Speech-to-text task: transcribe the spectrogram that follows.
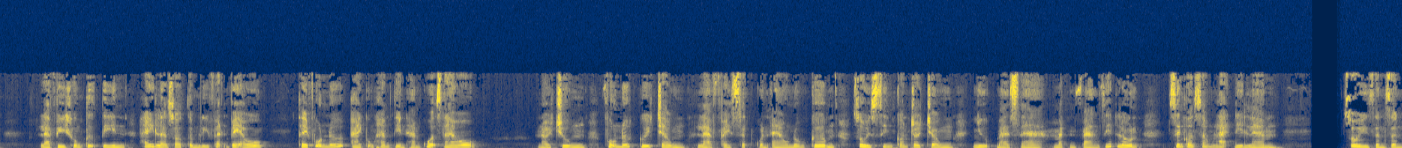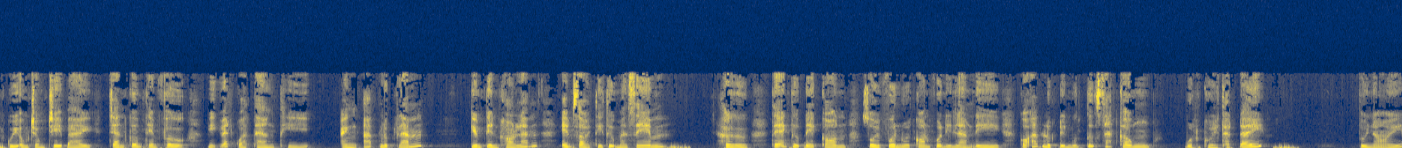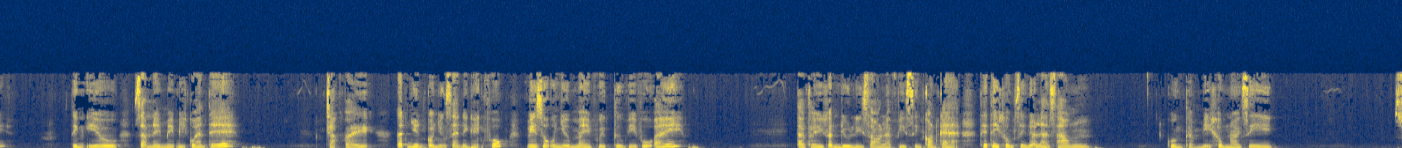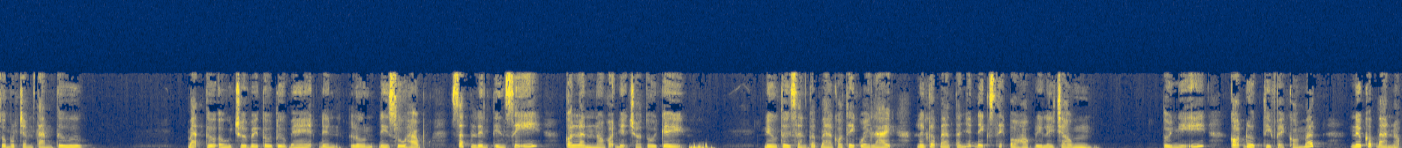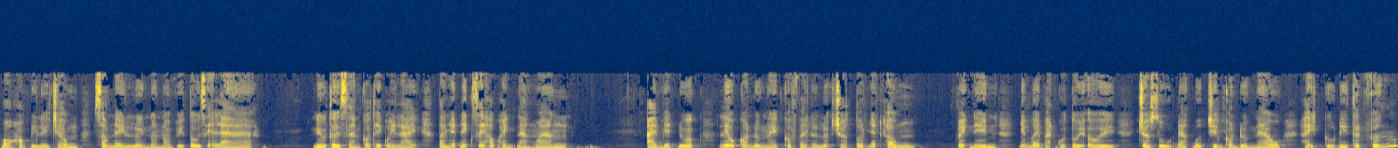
Là vì không tự tin hay là do tâm lý vặn vẹo? Thấy phụ nữ ai cũng ham tiền hám của sao? Nói chung, phụ nữ cưới chồng là phải giặt quần áo nấu cơm rồi sinh con cho chồng như bà già mặt vàng giết lộn, sinh con xong lại đi làm. Rồi dần dần quý ông chồng chê bai, chán cơm thèm phở, bị bắt quả tang thì anh áp lực lắm. Kiếm tiền khó lắm, em giỏi thì thử mà xem. Hờ, thế anh thử đẻ con, rồi vừa nuôi con vừa đi làm đi, có áp lực đến muốn tự sát không? Buồn cười thật đấy. Tôi nói, tình yêu, dạo này mày bi quan thế. Chắc vậy, Tất nhiên có những gia đình hạnh phúc, Ví dụ như mày với tử vi vũ ấy. Tao thấy gần như lý do là vì sinh con cả, Thế thì không sinh nữa là xong. Cuồng thẩm mỹ không nói gì. Số 184 Bạn thơ ấu chơi với tôi từ bé đến lớn đi du học, Sắp lên tiến sĩ. Có lần nó gọi điện cho tôi kể, Nếu thời gian cấp 3 có thể quay lại, Lên cấp 3 ta nhất định sẽ bỏ học đi lấy chồng. Tôi nghĩ có được thì phải có mất Nếu các ba nó bỏ học đi lấy chồng Sau này lời nó nói với tôi sẽ là Nếu thời gian có thể quay lại Tao nhất định sẽ học hành đàng hoàng Ai biết được Liệu con đường này có phải là lựa chọn tốt nhất không? Vậy nên, những người bạn của tôi ơi, cho dù đang bước trên con đường nào, hãy cứ đi thật vững.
